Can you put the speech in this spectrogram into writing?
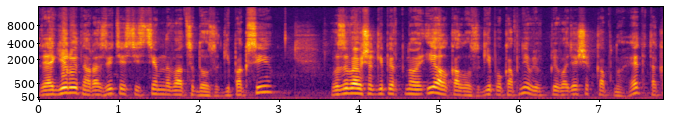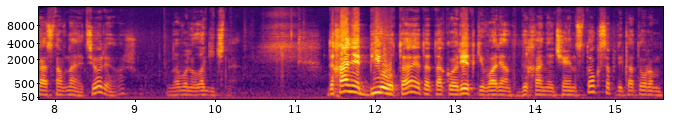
реагирует на развитие системного ацидоза, гипоксии, вызывающих гиперпноэ, и алкалоза, гипокапнии, приводящих к апноэ. Это такая основная теория, ну, довольно логичная. Дыхание Биота – это такой редкий вариант дыхания Чейна-Стокса, при котором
